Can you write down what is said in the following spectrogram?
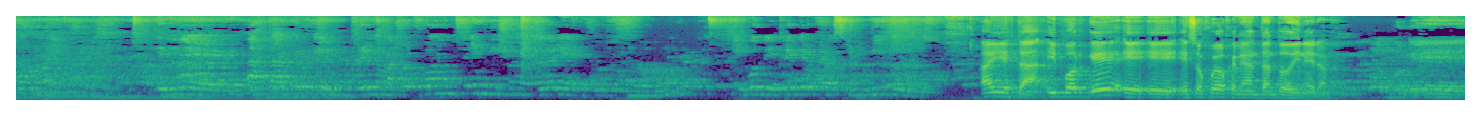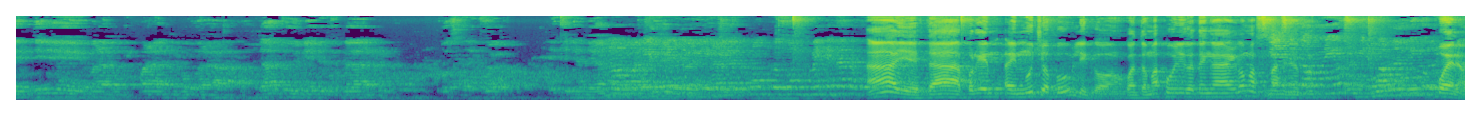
Fortnite, que tiene hasta, creo que el premio mayor fueron 3 millones de dólares por uno. Y vos de 3 creo que era 100 mil dólares. Ahí está. ¿Y por qué eh, eh, esos juegos generan tanto dinero? Porque tiene para, para, tipo, para dar tu dinero y comprar cosas de juego. Es que le dan por la gente, Ahí está, porque hay- mucho público. Cuanto más público tenga algo, más, público. Bueno,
